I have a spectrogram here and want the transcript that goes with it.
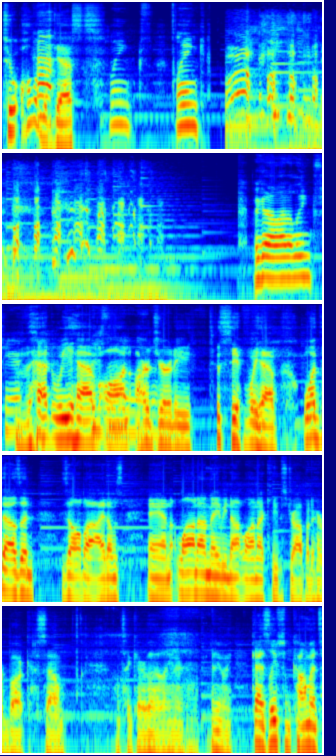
to all of the uh, guests. Links. Link. We got a lot of links here. that we have There's on our lot of- journey to see if we have 1,000 Zelda items. And Lana, maybe not Lana, keeps dropping her book. So I'll take care of that later. Anyway, guys, leave some comments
